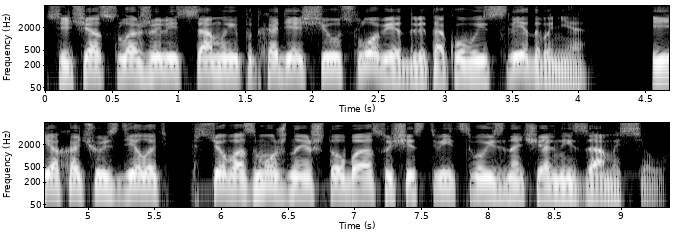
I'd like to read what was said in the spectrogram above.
Сейчас сложились самые подходящие условия для такого исследования, и я хочу сделать все возможное, чтобы осуществить свой изначальный замысел.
